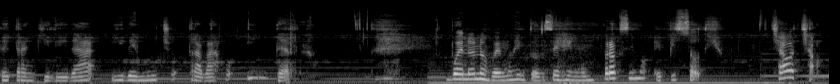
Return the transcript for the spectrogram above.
de tranquilidad y de mucho trabajo interno. Bueno, nos vemos entonces en un próximo episodio. Chao, chao.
